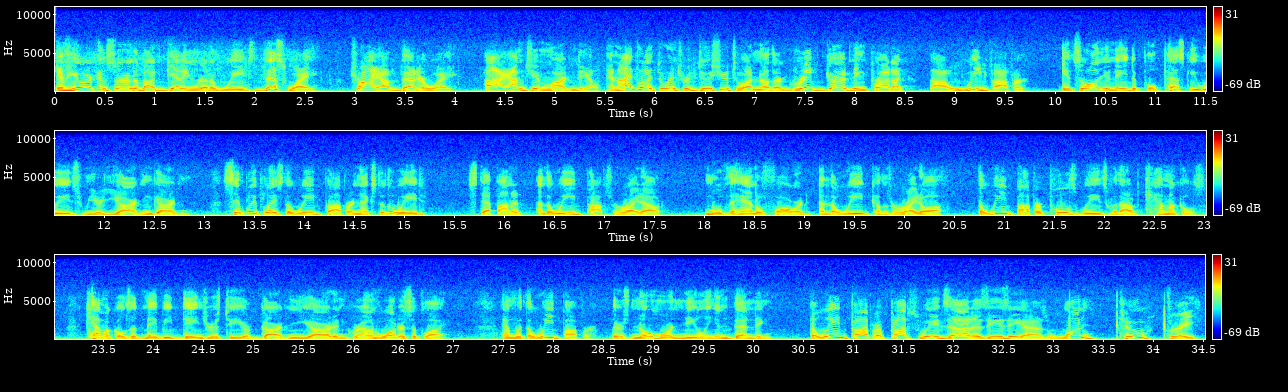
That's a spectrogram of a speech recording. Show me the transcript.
If you're concerned about getting rid of weeds this way, try a better way. Hi, I'm Jim Martindale, and I'd like to introduce you to another great gardening product, the Weed Popper. It's all you need to pull pesky weeds from your yard and garden. Simply place the weed popper next to the weed, step on it, and the weed pops right out. Move the handle forward, and the weed comes right off. The weed popper pulls weeds without chemicals, chemicals that may be dangerous to your garden, yard, and groundwater supply. And with the weed popper, there's no more kneeling and bending. The weed popper pops weeds out as easy as one, two, three.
